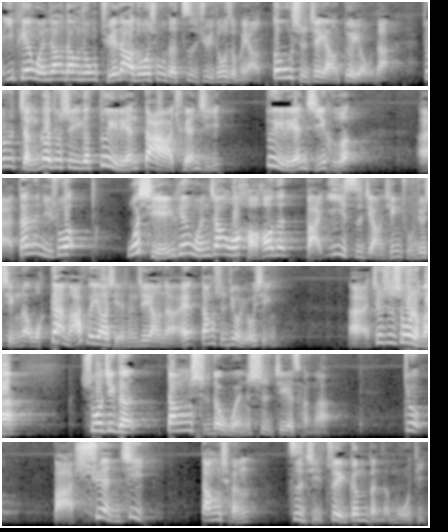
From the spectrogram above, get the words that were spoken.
一篇文章当中，绝大多数的字句都怎么样？都是这样对偶的，就是整个就是一个对联大全集，对联集合。哎，但是你说我写一篇文章，我好好的把意思讲清楚就行了，我干嘛非要写成这样呢？哎，当时就流行，哎，就是说什么？说这个当时的文士阶层啊，就把炫技当成自己最根本的目的。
